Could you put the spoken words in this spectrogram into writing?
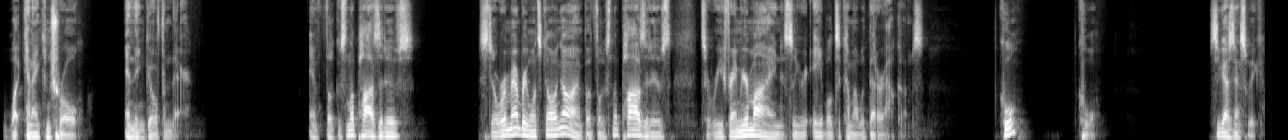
What can I control? And then go from there. And focus on the positives. Still remembering what's going on, but focus on the positives to reframe your mind so you're able to come up with better outcomes. Cool? Cool. See you guys next week.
